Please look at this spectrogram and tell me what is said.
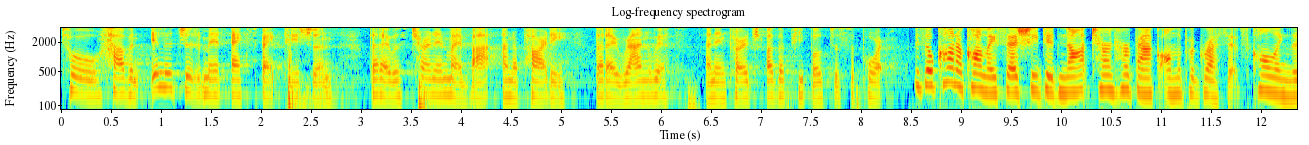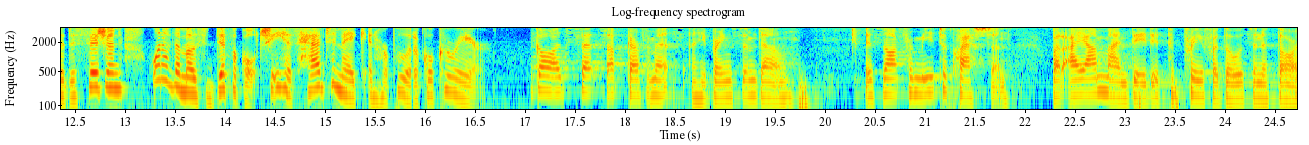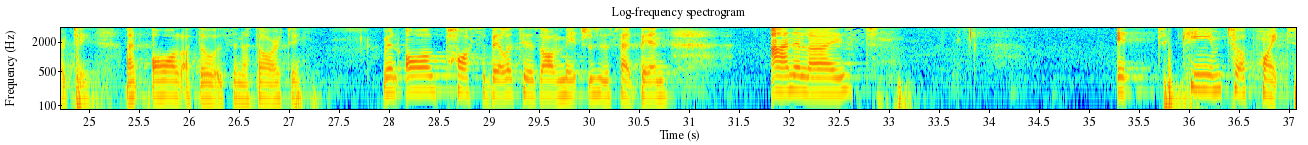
to have an illegitimate expectation that I was turning my back on a party that I ran with and encouraged other people to support. Ms. O'Connor Connolly says she did not turn her back on the progressives, calling the decision one of the most difficult she has had to make in her political career. God sets up governments and he brings them down. It's not for me to question, but I am mandated to pray for those in authority and all of those in authority when all possibilities, all matrices had been analyzed, it came to a point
